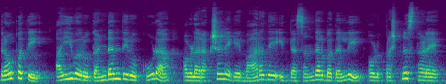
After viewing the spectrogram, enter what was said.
ದ್ರೌಪದಿ ಐವರು ಗಂಡಂದಿರು ಕೂಡ ಅವಳ ರಕ್ಷಣೆಗೆ ಬಾರದೇ ಇದ್ದ ಸಂದರ್ಭದಲ್ಲಿ ಅವಳು ಪ್ರಶ್ನಿಸ್ತಾಳೆ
